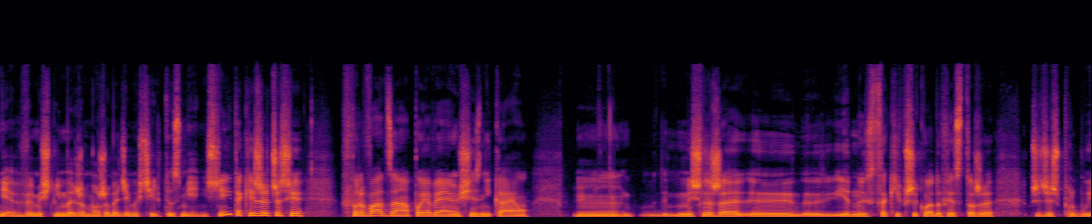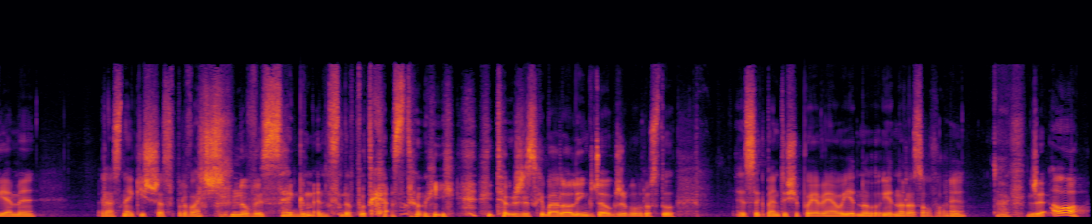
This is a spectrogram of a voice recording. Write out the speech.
nie wymyślimy, że może będziemy chcieli to zmienić. Nie? I takie rzeczy się wprowadza, pojawiają się, znikają. Mm, myślę, że y, jednym z takich przykładów jest to, że przecież próbujemy raz na jakiś czas wprowadzić nowy segment do podcastu i, i to już jest chyba rolling joke, że po prostu segmenty się pojawiają jedno, jednorazowo, nie? Tak. Że o,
